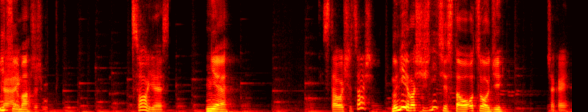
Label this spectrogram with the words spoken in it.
Nic Okej, nie ma. możesz mi- Co jest? Nie. Stało się coś? No nie, właśnie się nic nie stało, o co chodzi? Czekaj.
